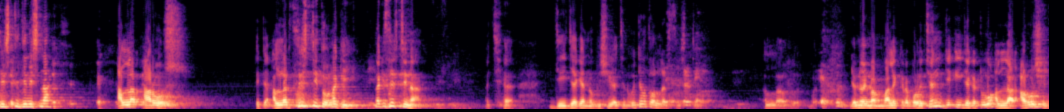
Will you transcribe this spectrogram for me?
সৃষ্টি জিনিস না। আল্লাহর আরস এটা আল্লাহর সৃষ্টি তো নাকি? নাকি সৃষ্টি না? আচ্ছা যেই জায়গায় নবী শুয়ে আছেন, ওইটাও তো আল্লাহর সৃষ্টি। আল্লাহ যেন ইমাম মালিকরা বলেছেন যে এই জায়গাটুকু আল্লাহর আরসের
